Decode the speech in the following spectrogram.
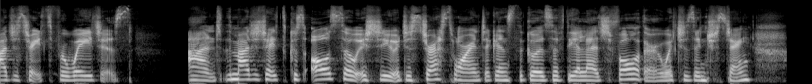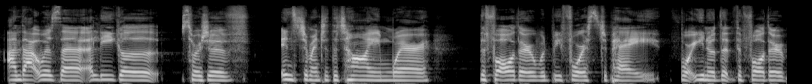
magistrates, for wages. And the magistrates could also issue a distress warrant against the goods of the alleged father, which is interesting. And that was a, a legal sort of instrument at the time where the father would be forced to pay for, you know, the, the father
